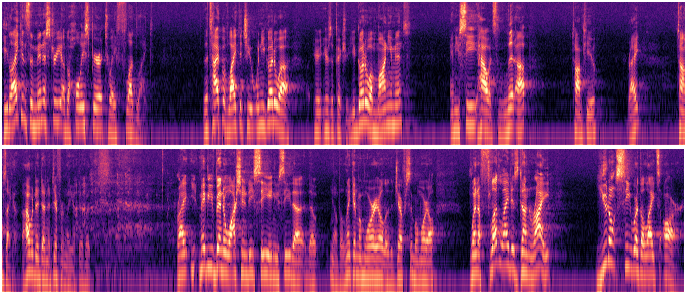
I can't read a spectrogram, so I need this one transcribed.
He likens the ministry of the Holy Spirit to a floodlight. The type of light that you, when you go to a, here, here's a picture. You go to a monument and you see how it's lit up, Tom Pugh, right? Tom's like, I would have done it differently up there, but right? Maybe you've been to Washington D.C. and you see the, the you know the Lincoln Memorial or the Jefferson Memorial. When a floodlight is done right, you don't see where the lights are.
